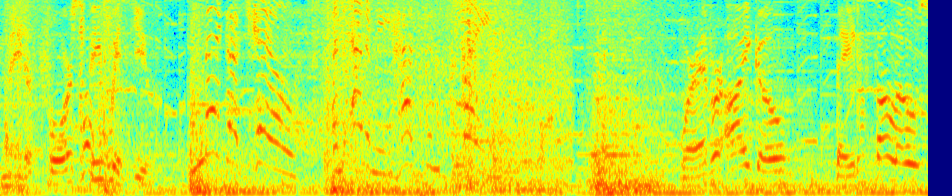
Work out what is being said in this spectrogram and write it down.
May the force be with you. Mega kill! An enemy has been slain! Wherever I go, Beta follows.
